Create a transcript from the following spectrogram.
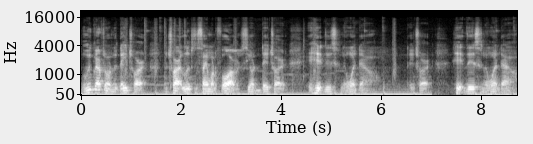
when we graphed it on the day chart, the chart looks the same on the four hours. See on the day chart, it hit this and it went down. Day chart hit this and it went down.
